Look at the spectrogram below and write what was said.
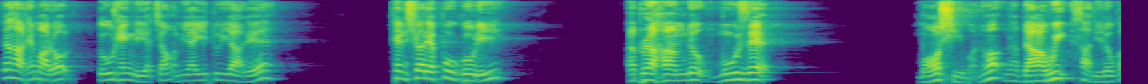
ကျမ်းစာထဲမှာတော့တူးထင်းဒီအကြောင်းအများကြီးတွေ့ရတယ် ထင်ရှားတဲ့ပုဂ္ဂိုလ်တွေအဗြဟံတို့မူဇက်မောရှိပေါ့နော်ဒါဝိစသည်တို့က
